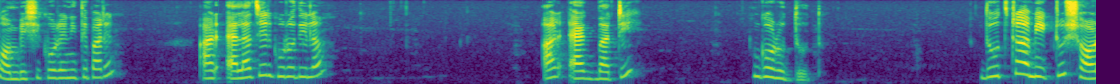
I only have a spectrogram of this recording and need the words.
কম বেশি করে নিতে পারেন। আর এলাচের গুঁড়ো দিলাম। আর এক বাটি গরুর দুধ। দুধটা আমি একটু সর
